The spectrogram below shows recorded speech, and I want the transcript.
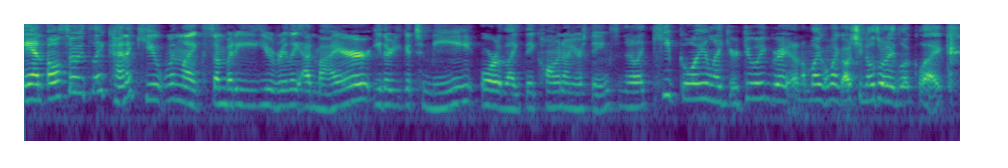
And also, it's like kind of cute when like somebody you really admire, either you get to meet or like they comment on your things and they're like, keep going, like you're doing great. And I'm like, oh my gosh, she knows what I look like.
